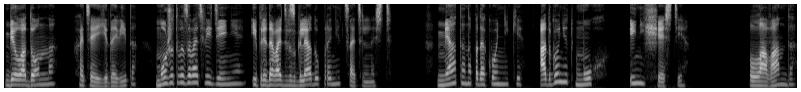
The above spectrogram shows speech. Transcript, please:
Беладонна, хотя и ядовита, может вызывать видение и придавать взгляду проницательность. Мята на подоконнике отгонит мух и несчастье. Лаванда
